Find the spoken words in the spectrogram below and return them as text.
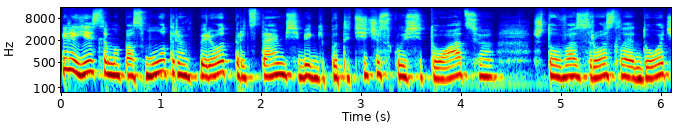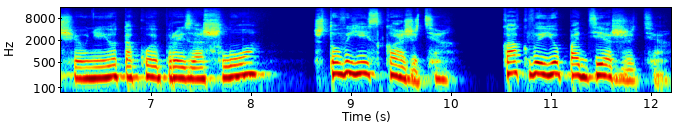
Или если мы посмотрим вперед, представим себе гипотетическую ситуацию, что у вас взрослая дочь, и у нее такое произошло, что вы ей скажете? Как вы ее поддержите?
